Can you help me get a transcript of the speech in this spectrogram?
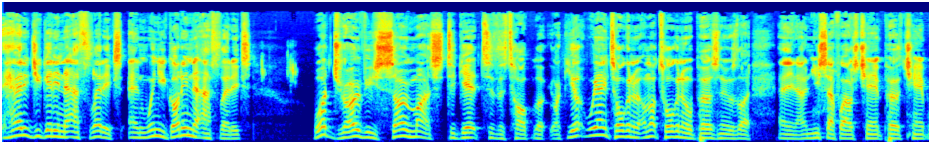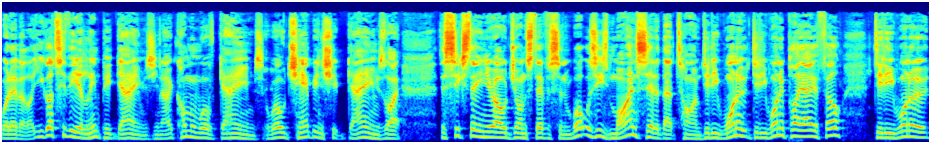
How did you get into athletics? And when you got into athletics, what drove you so much to get to the top? Look, like we ain't talking. To, I'm not talking to a person who was like, uh, you know, New South Wales champ, Perth champ, whatever. Like you got to the Olympic Games, you know, Commonwealth Games, World Championship Games. Like the 16 year old John Steffensen, what was his mindset at that time? Did he want to? Did he want to play AFL? Did he want to,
